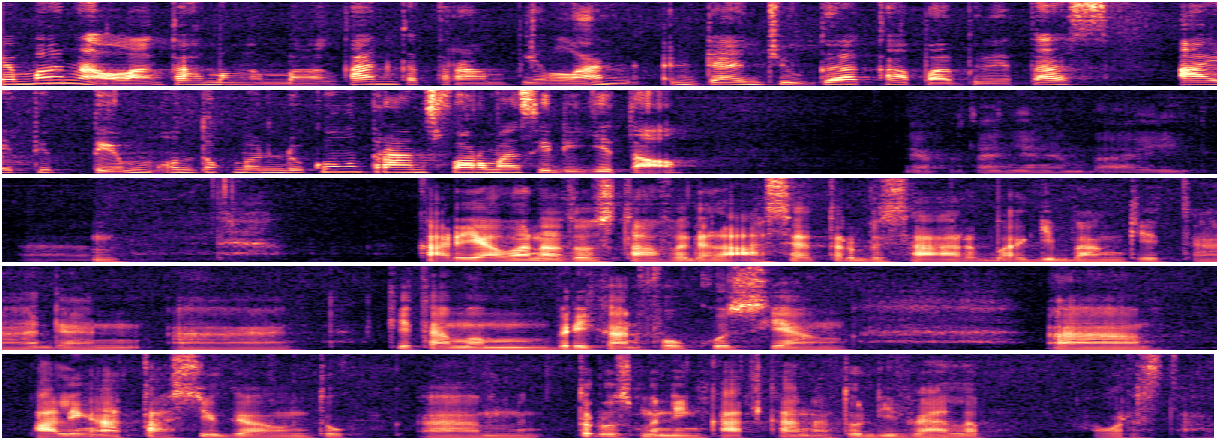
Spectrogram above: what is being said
bagaimana langkah mengembangkan keterampilan dan juga kapabilitas IT team untuk mendukung transformasi digital? Ya, pertanyaan yang baik. Um, karyawan atau staff adalah aset terbesar bagi bank kita dan uh, kita memberikan fokus yang uh, paling atas juga untuk um, terus meningkatkan atau develop our staff.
